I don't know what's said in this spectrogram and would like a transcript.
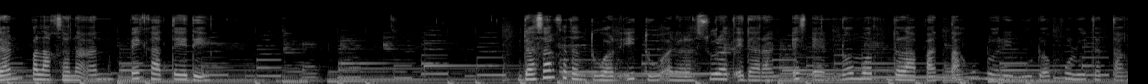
dan pelaksanaan PKTD. Dasar ketentuan itu adalah Surat Edaran SN nomor 8 tahun 2020 tentang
